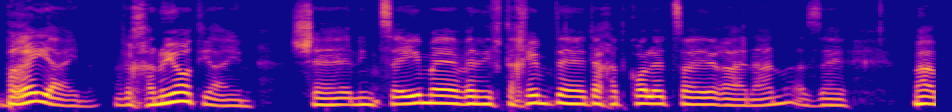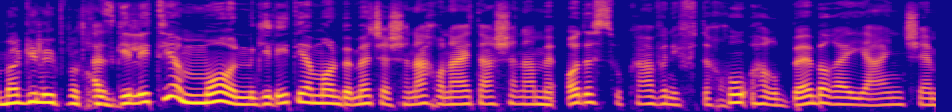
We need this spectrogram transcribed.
ברי יין וחנויות יין שנמצאים אה, ונפתחים תחת כל עץ רענן, אז מה, מה גילית בתחום? אז גיליתי המון, גיליתי המון, באמת שהשנה האחרונה הייתה שנה מאוד עסוקה ונפתחו הרבה ברי יין שהם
